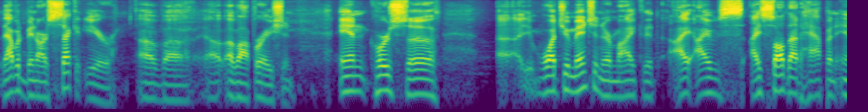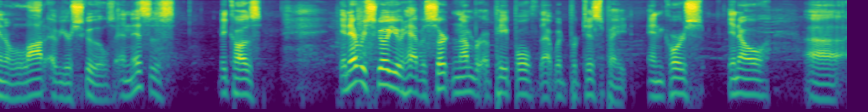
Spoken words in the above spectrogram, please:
That would have been our second year of, uh, of operation. And of course, uh, uh, what you mentioned there, Mike, that I, I, was, I saw that happen in a lot of your schools. And this is because in every school you would have a certain number of people that would participate. And of course, you know, uh,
